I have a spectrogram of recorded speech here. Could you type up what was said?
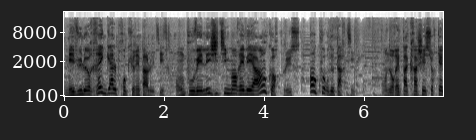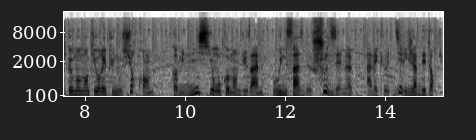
mais vu le régal procuré par le titre, on pouvait légitimement rêver à encore plus en cours de partie. On n'aurait pas craché sur quelques moments qui auraient pu nous surprendre, comme une mission aux commandes du van ou une phase de shoot them up avec le dirigeable des tortues.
